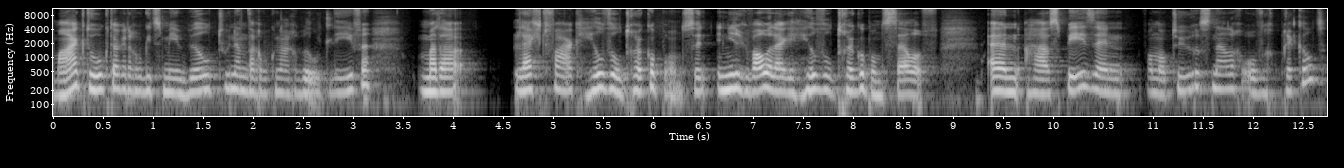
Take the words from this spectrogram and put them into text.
maakt ook dat je er ook iets mee wilt doen en daar ook naar wilt leven. Maar dat legt vaak heel veel druk op ons. In, ieder geval, we leggen heel veel druk op onszelf. En HSP zijn van nature sneller overprikkeld.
